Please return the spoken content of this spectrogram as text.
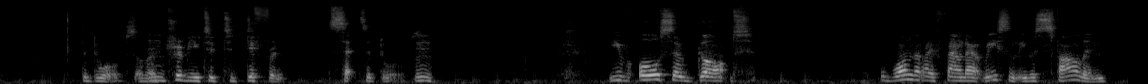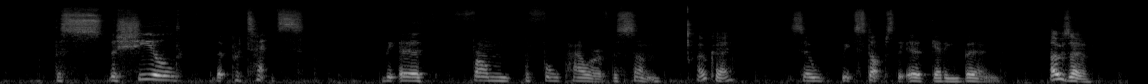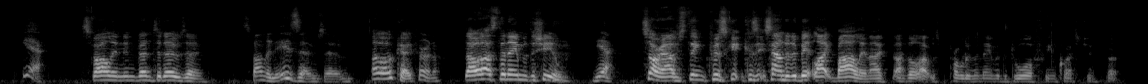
the dwarves or are Mm. attributed to different sets of dwarves. Mm. You've also got one that I found out recently was Svalin, the the shield that protects the earth from the full power of the sun. Okay. So it stops the earth getting burned. Ozone. Yeah, Svalin invented ozone. Svalin is ozone. Oh, okay, fair enough. Oh, that's the name of the shield. Yeah, Sorry, I was thinking because it sounded a bit like Balin. I, I thought that was probably the name of the dwarf in question. But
